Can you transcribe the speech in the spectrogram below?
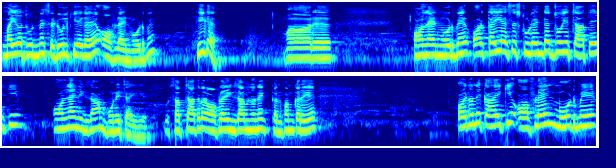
मई और जून में शेड्यूल किए गए ऑफलाइन मोड में, ठीक है? और ऑनलाइन मोड में, और कई ऐसे स्टूडेंट हैं जो ये चाहते हैं कि ऑनलाइन एग्ज़ाम होने चाहिए। सब चाहते पर ऑफलाइन एग्ज़ाम इन्होंने कंफर्म करे है। और इन्होंने कहा है कि ऑफलाइन मोड में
